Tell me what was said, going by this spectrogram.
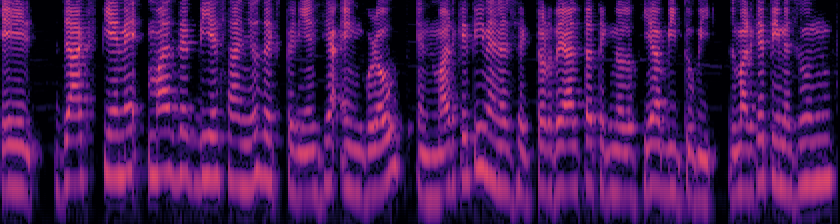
Eh, Jax tiene más de 10 años de experiencia en growth, en marketing, en el sector de alta tecnología B2B. El marketing es un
